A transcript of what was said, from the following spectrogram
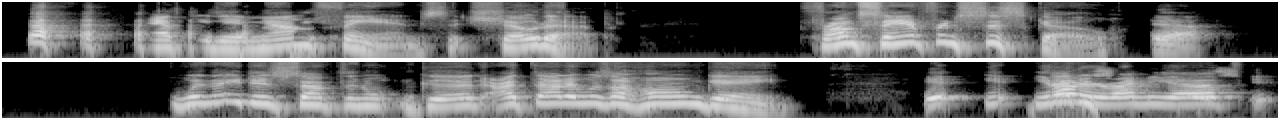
after the amount of fans that showed up from San Francisco? Yeah. When they did something good, I thought it was a home game. It, it you know what it reminded me of? It,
